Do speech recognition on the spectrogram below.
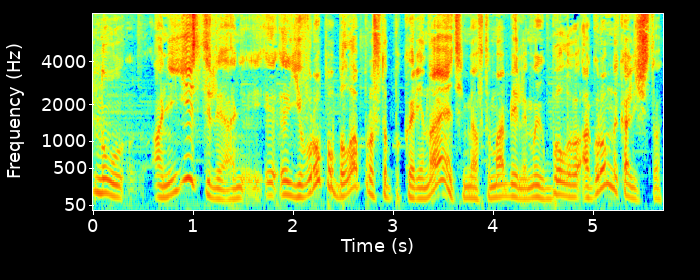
Ну, они ездили. Они, э, э, Европа была просто покорена этими автомобилями. Их было огромное количество.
